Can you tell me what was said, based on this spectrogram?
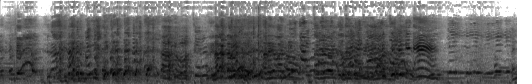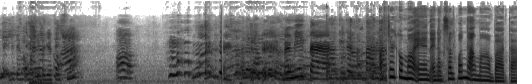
Ano yung ano? Ano yung Picture yun ah. Ano, hindi tayo makita na. Mamita. After kumain ay nagsalpon na ang mga bata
